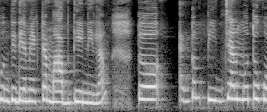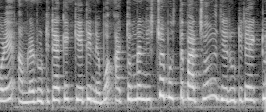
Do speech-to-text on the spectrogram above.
খুন্তি দিয়ে আমি একটা মাপ দিয়ে নিলাম। তো একদম পিৎজার মতো করে আমরা রুটিটাকে কেটে নেব। আর তোমরা নিশ্চয়ই বুঝতে পারছ যে রুটিটা একটু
